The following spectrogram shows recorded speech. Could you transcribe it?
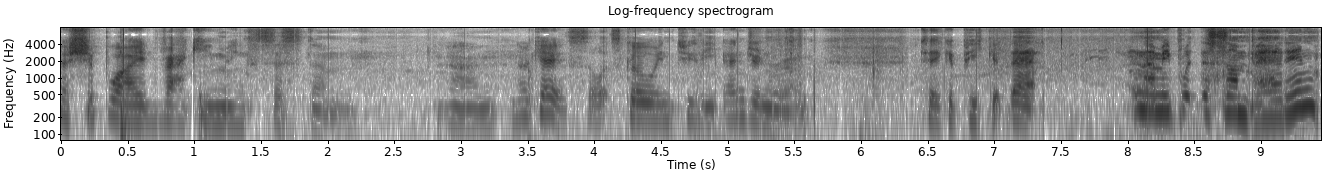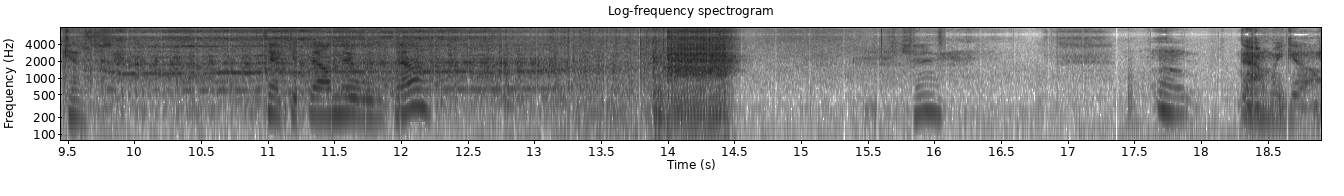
a shipwide vacuuming system. Um, okay, so let's go into the engine room. Take a peek at that. Let me put the sun pad in, because can't get down there with it down. Okay. Mm, down we go.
